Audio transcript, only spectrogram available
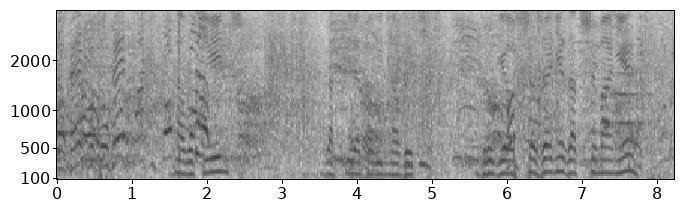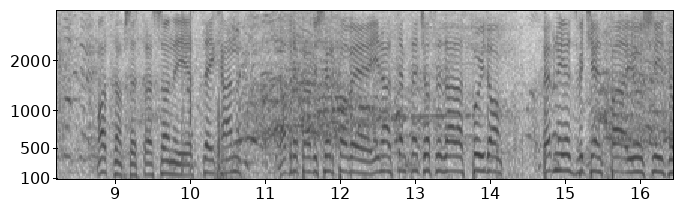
Your head, your head. Znowu clinch. Za chwilę powinno być drugie ostrzeżenie, zatrzymanie. Mocno przestraszony jest Cejhan. Dobry prawy sierpowy i następne ciosy zaraz pójdą. Pewny jest zwycięstwa już Izu.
